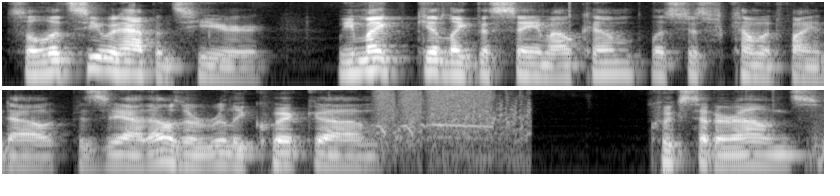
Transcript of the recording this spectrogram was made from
So let's see what happens here. We might get like the same outcome. Let's just come and find out. Because yeah, that was a really quick, um, quick set of rounds.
